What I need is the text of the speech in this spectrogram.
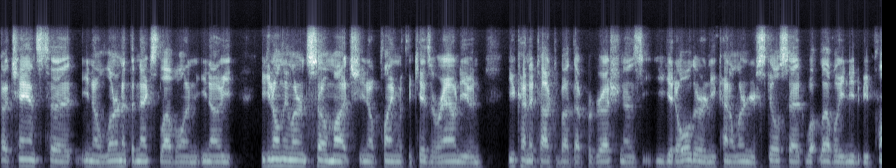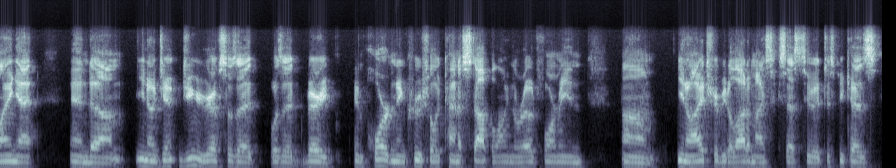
a chance to you know learn at the next level. And you know you can only learn so much, you know, playing with the kids around you. And you kind of talked about that progression as you get older and you kind of learn your skill set, what level you need to be playing at. And um, you know, Junior Griffs was a was a very important and crucial kind of stop along the road for me. And um, you know, I attribute a lot of my success to it just because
